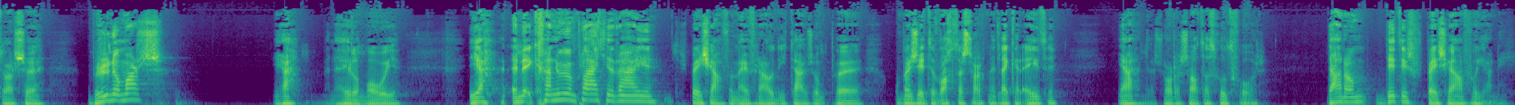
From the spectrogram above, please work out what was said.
dat was eh, Bruno Mars. Ja, een hele mooie. Ja, en ik ga nu een plaatje draaien. Speciaal voor mijn vrouw die thuis op, uh, op mij zit te wachten straks met lekker eten. Ja, daar zorgen ze altijd goed voor. Daarom, dit is speciaal voor Jannie.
